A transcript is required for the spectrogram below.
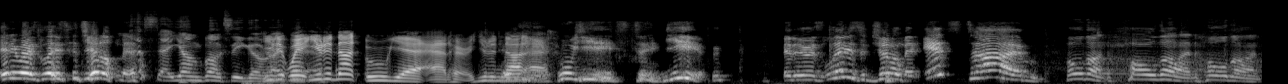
Anyways, ladies and gentlemen. That's that young buck's ego You right did, wait, there. you did not ooh yeah at her. You did not oh, yeah. act. Oh, yeah, it's time. Yeah. Anyways, ladies and gentlemen, it's time. Hold on, hold on, hold on.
